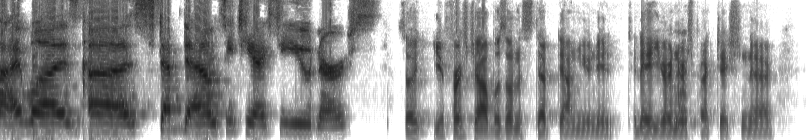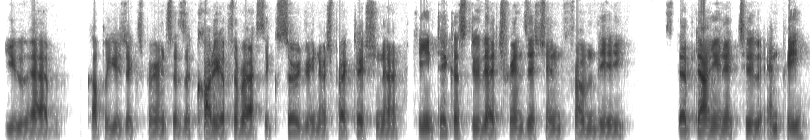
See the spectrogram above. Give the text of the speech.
I was a step down CTICU nurse. So your first job was on the step down unit. Today you're a nurse practitioner. You have a couple years experience as a cardiothoracic surgery nurse practitioner. Can you take us through that transition from the step down unit to NP?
